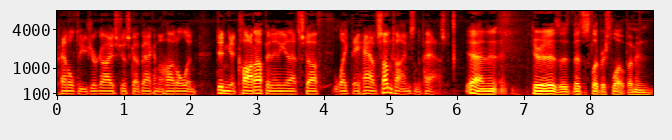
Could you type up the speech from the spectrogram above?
penalties. Your guys just got back in the huddle and didn't get caught up in any of that stuff like they have sometimes in the past. Yeah, and uh, here it is. Uh, that's a slippery slope. I mean,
